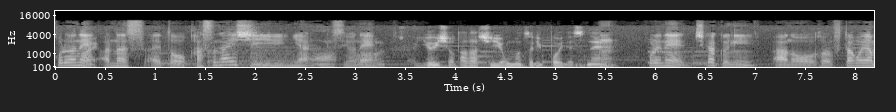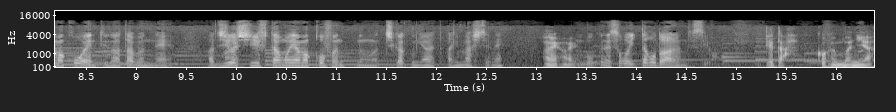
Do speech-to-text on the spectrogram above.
これはね、はい、あれなんです。えっ、と、春日井市にあるんですよね。由緒正しいお祭りっぽいですね。うん。これね、近くに、あの、その双子山公園っていうのは多分ね、味吉双子山古墳っていうのが近くにありましてね。はいはい。僕ね、そこ行ったことあるんですよ。出た。古墳マニア。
